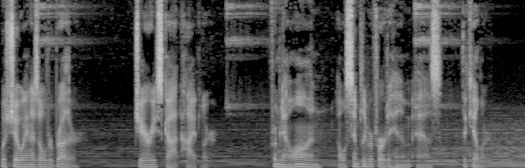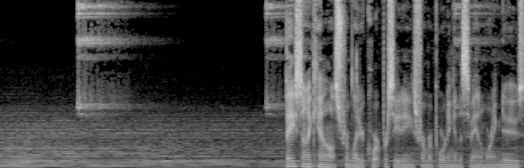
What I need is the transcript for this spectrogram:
was Joanna's older brother, Jerry Scott Heidler. From now on, I will simply refer to him as the killer. Based on accounts from later court proceedings from reporting in the Savannah Morning News,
